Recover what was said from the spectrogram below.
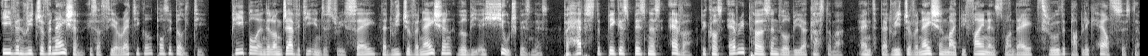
Even rejuvenation is a theoretical possibility. People in the longevity industry say that rejuvenation will be a huge business, perhaps the biggest business ever, because every person will be a customer, and that rejuvenation might be financed one day through the public health system.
